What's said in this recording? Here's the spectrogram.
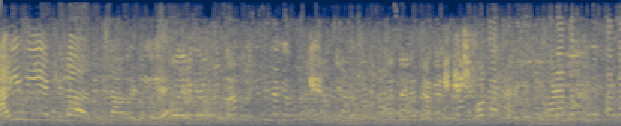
आई ही एक तिला तिला आवडली अयो ही तर सातशे तीसची आहे.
